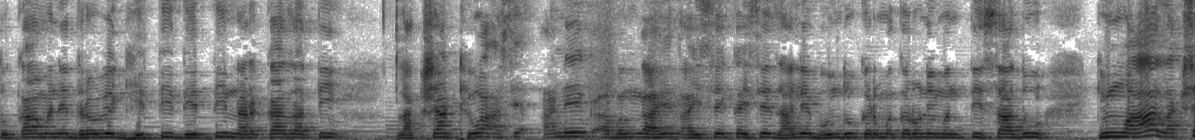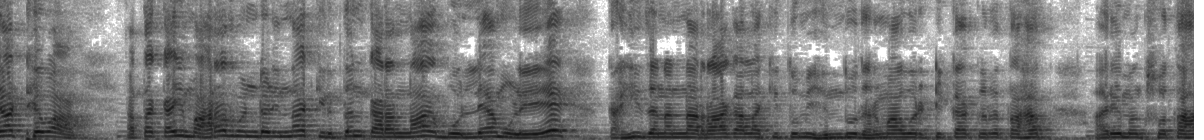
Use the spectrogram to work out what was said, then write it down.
तुका म्हणे द्रव्य घेती देती नरका जाती. लक्षात ठेवा असे अनेक अभंग आहेत. ऐसे कैसे झाले? भोंदू कर्म करुणे म्हणती साधू. किंवा लक्षात ठेवा आता काही महाराज मंडळींना कीर्तनकारांना बोलल्यामुळे काही जणांना राग आला की तुम्ही हिंदू धर्मावर टीका करत आहात. अरे मग स्वतः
